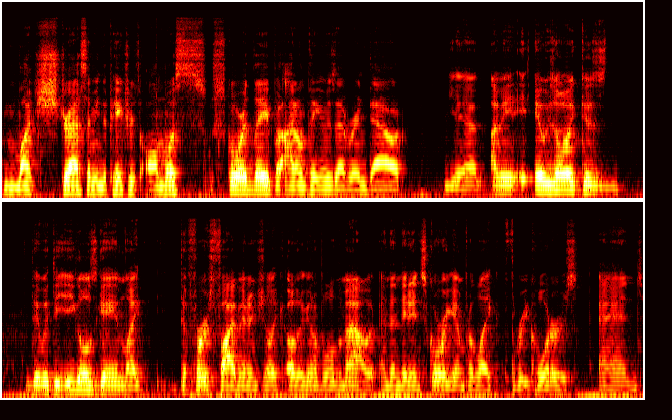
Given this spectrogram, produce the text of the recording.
much stress. I mean, the Patriots almost scored late, but I don't think it was ever in doubt. Yeah, I mean, it, it was always because with the Eagles game, like the first five minutes, you're like, oh, they're gonna blow them out, and then they didn't score again for like three quarters, and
